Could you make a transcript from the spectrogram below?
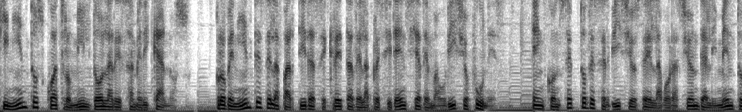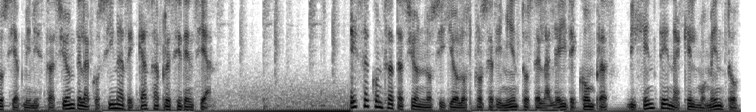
504 mil dólares americanos, provenientes de la partida secreta de la presidencia de Mauricio Funes, en concepto de servicios de elaboración de alimentos y administración de la cocina de casa presidencial. Esa contratación no siguió los procedimientos de la ley de compras vigente en aquel momento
